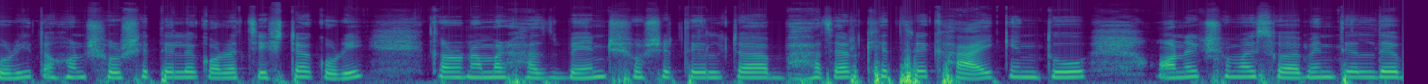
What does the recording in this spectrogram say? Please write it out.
করি তখন সর্ষে তেলে করার চেষ্টা করি। কারণ আমার হাজব্যান্ড সর্ষের তেলটা ভাজার ক্ষেত্রে খায়, কিন্তু অনেক সময় সয়াবিন তেল দিয়ে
